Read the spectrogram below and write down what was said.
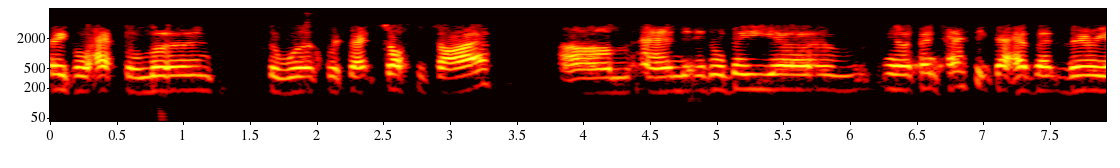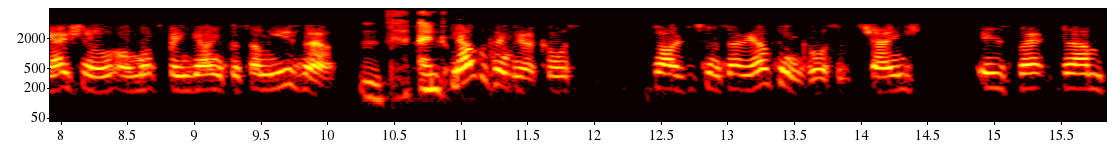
people have to learn to work with that softer tyre. Um, and it'll be uh, you know fantastic to have that variation on, what's been going for some years now. Mm. And the other thing, of course, so I was just going to say the other thing, of course, that's changed is that um,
